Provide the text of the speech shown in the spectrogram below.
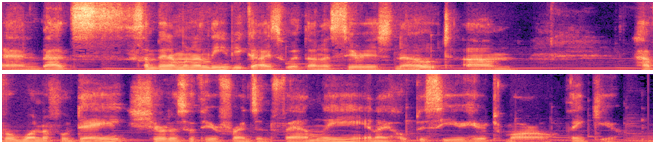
And that's something I'm going to leave you guys with on a serious note. Um, have a wonderful day. Share this with your friends and family, and I hope to see you here tomorrow. Thank you.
